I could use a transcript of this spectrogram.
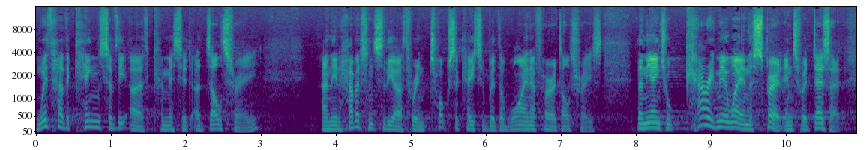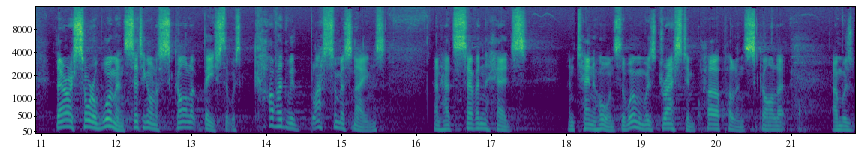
With her, the kings of the earth committed adultery, and the inhabitants of the earth were intoxicated with the wine of her adulteries. Then the angel carried me away in the spirit into a desert there I saw a woman sitting on a scarlet beast that was covered with blasphemous names and had seven heads and ten horns. The woman was dressed in purple and scarlet and was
